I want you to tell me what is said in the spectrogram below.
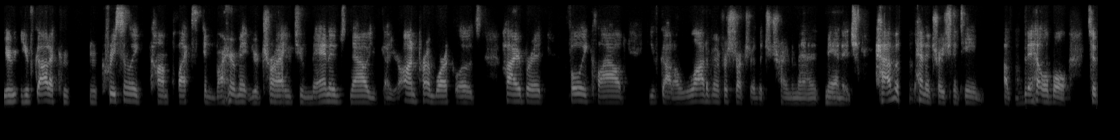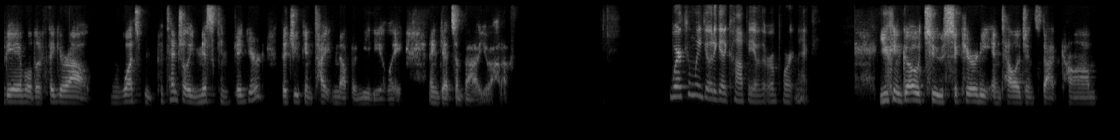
you, you've got com- increasingly complex environment you're trying to manage now. You've got your on-prem workloads hybrid fully cloud. You've got a lot of infrastructure that you're trying to man- manage. Have a penetration team available to be able to figure out what's potentially misconfigured that you can tighten up immediately and get some value out of. Where can we go to get a copy of the report, Nick? You can go to securityintelligence.com.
